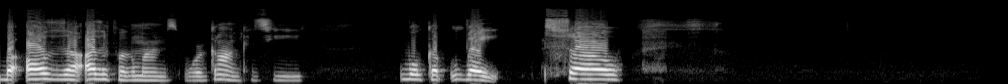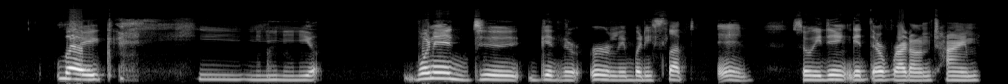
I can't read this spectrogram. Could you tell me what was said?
but all the other Pokemons were gone because he woke up late. So, like, he wanted to get there early, but he slept in. So he didn't get there right on time.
